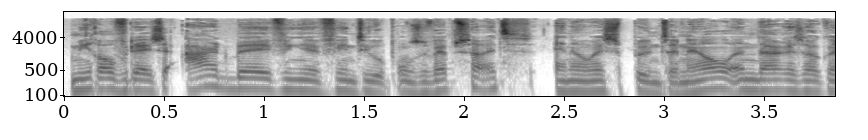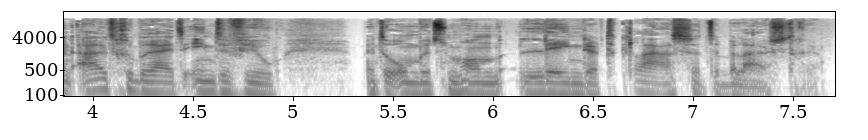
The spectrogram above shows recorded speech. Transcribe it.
Meer over deze aardbevingen vindt u op onze website nos.nl... en daar is ook een uitgebreid interview met de ombudsman Leendert Klaassen te beluisteren.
